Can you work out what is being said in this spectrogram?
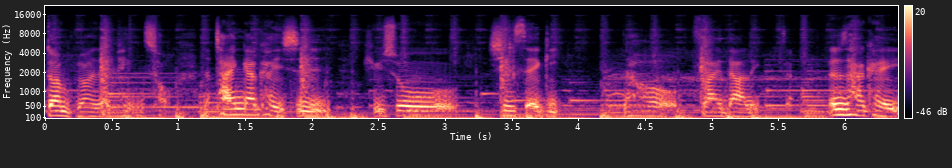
断不断在拼凑，那它应该可以是，比如说新世纪，然后 Fly Darling 这样，但是它可以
